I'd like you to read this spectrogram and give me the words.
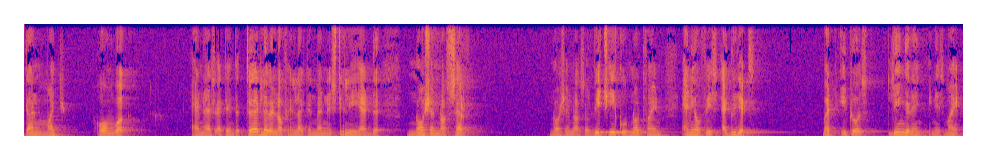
done much homework and has attained the third level of enlightenment, still he had the notion of self, notion of self, which he could not find any of his aggregates, but it was lingering in his mind.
